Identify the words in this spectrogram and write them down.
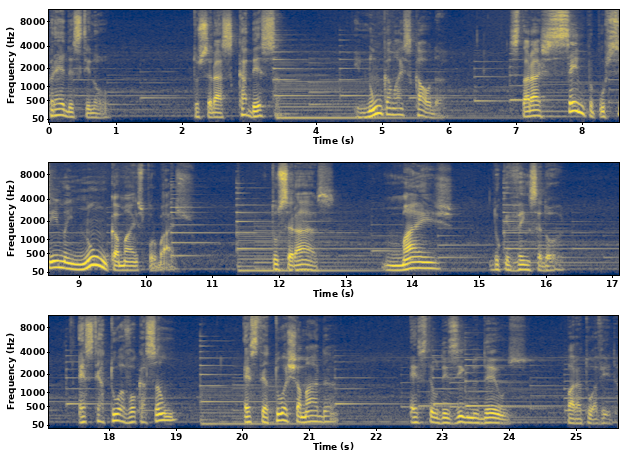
predestinou. Tu serás cabeça e nunca mais cauda. Estarás sempre por cima e nunca mais por baixo. Tu serás mais do que vencedor. Esta é a tua vocação, esta é a tua chamada, este é o desígnio de Deus para a tua vida.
